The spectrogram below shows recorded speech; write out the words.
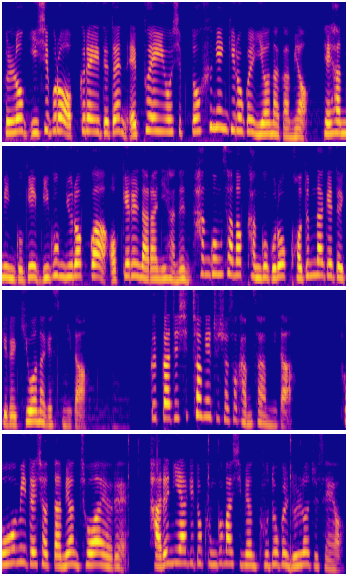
블록 20으로 업그레이드된 FA-50도 흥행 기록을 이어나가며 대한민국이 미국 유럽과 어깨를 나란히 하는 항공산업 강국으로 거듭나게 되기를 기원하겠습니다. 끝까지 시청해주셔서 감사합니다. 도움이 되셨다면 좋아요를, 다른 이야기도 궁금하시면 구독을 눌러주세요.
